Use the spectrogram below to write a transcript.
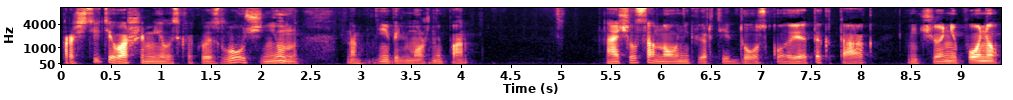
«Прочтите, ваша милость, какое зло учинил на мне вельможный пан». Начал сановник вертеть доску, этак, так, ничего не понял.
